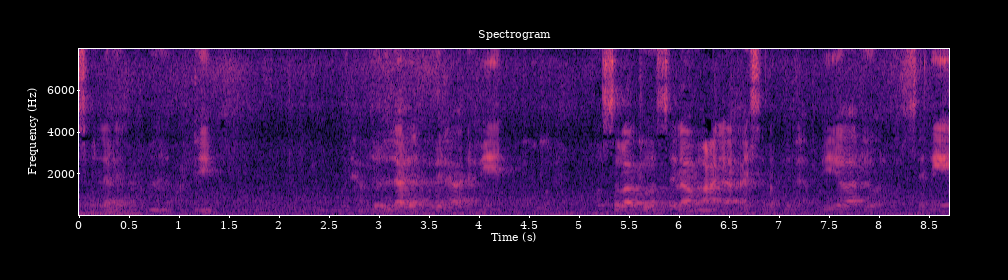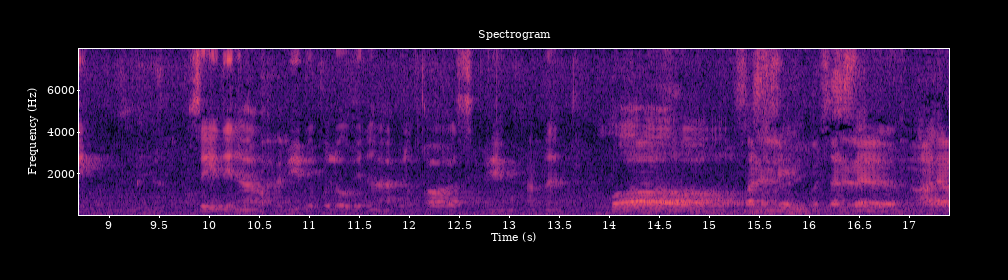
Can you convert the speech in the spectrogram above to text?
بسم الله الرحمن الرحيم. والحمد لله رب العالمين. والصلاة والسلام على أشرف الأنبياء والمرسلين. سيدنا وحبيب قلوبنا بالقاسم محمد. اللهم صل وسلم على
